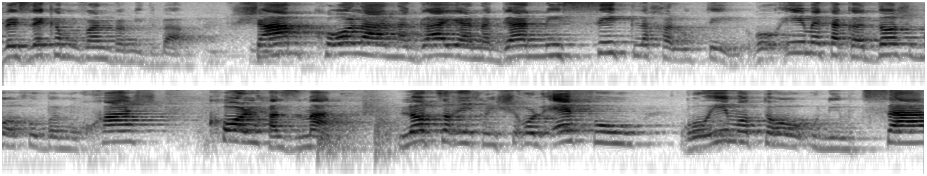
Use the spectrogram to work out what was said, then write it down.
וזה כמובן במדבר. שם כל ההנהגה היא הנהגה ניסית לחלוטין. רואים את הקדוש ברוך הוא במוחש כל הזמן. לא צריך לשאול איפה הוא, רואים אותו, הוא נמצא,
